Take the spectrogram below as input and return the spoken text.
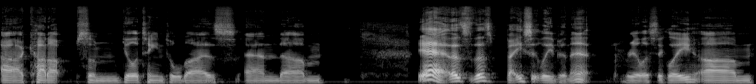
uh, cut up some guillotine tool dies, and um, yeah, that's that's basically been it. Realistically, um,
